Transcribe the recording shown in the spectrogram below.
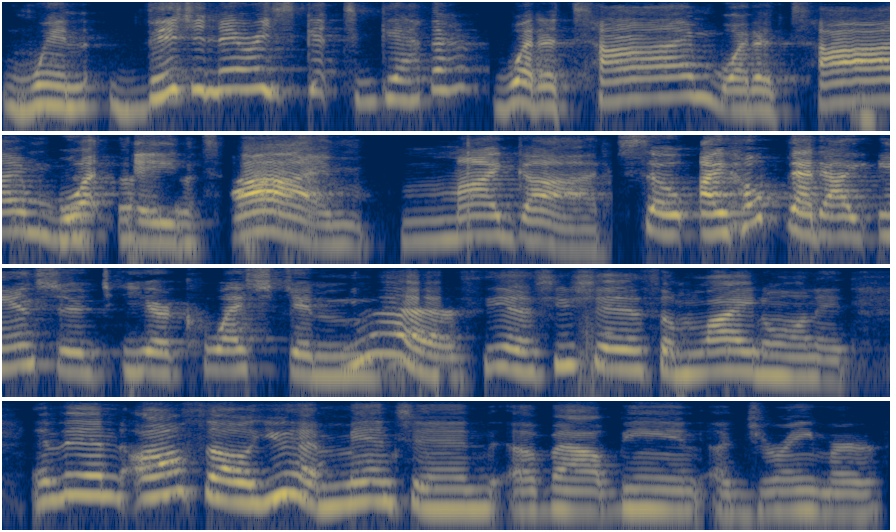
when visionaries get together, what a time, what a time, what a time. My God. So I hope that I answered your question. Yes, yes, you shed some light on it. And then also, you had mentioned about being a dreamer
